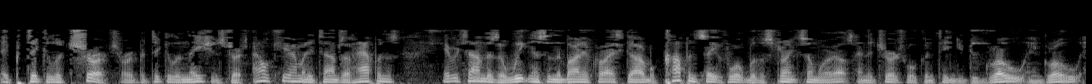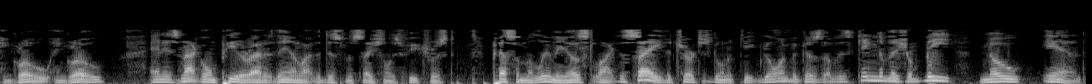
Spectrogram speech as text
a particular church or a particular nation's church. I don't care how many times that happens. Every time there's a weakness in the body of Christ, God will compensate for it with a strength somewhere else, and the church will continue to grow and grow and grow and grow. And it's not going to peter out at the end like the dispensationalist, futurist, pessimillennials like to say. The church is going to keep going because of His kingdom. There shall be no end.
